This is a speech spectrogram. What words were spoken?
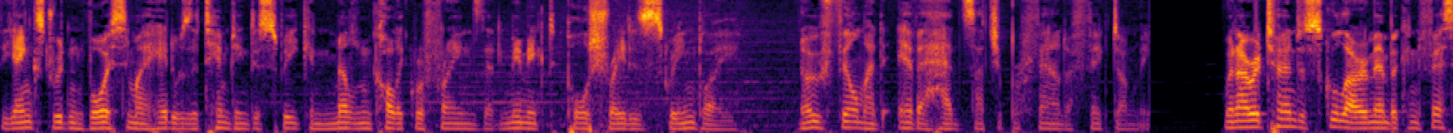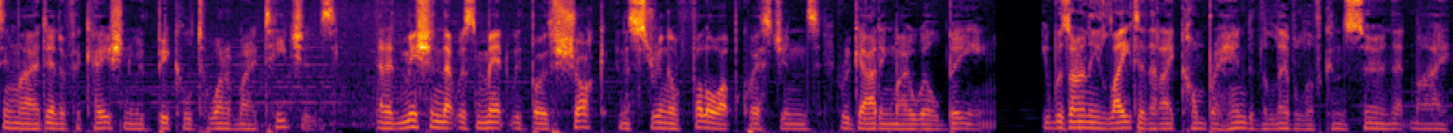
The angst ridden voice in my head was attempting to speak in melancholic refrains that mimicked Paul Schrader's screenplay. No film had ever had such a profound effect on me. When I returned to school, I remember confessing my identification with Bickle to one of my teachers, an admission that was met with both shock and a string of follow up questions regarding my well being. It was only later that I comprehended the level of concern that my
